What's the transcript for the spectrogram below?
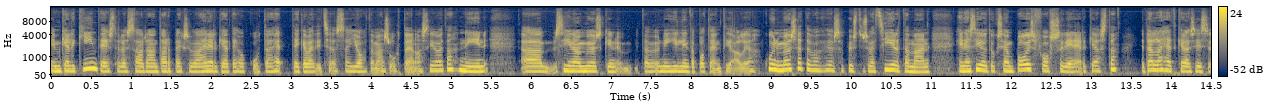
Ja mikäli kiinteistölle saadaan tarpeeksi hyvää energiatehokkuutta he tekevät itse asiassa jo tämän suhteen asioita, niin äh, siinä on myöskin niin hillintäpotentiaalia. Kuin myös se, että jos pystyisivät siirtämään heidän sijoituksiaan pois fossiilienergiasta. Ja tällä hetkellä siis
